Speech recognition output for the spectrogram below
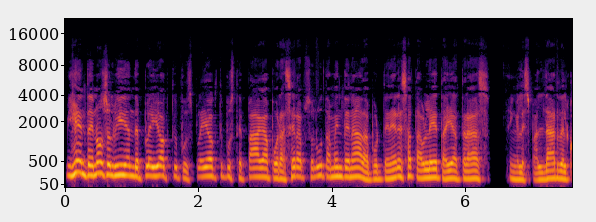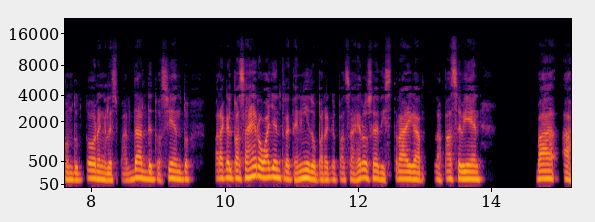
Mi gente, no se olviden de Play Octopus. Play Octopus te paga por hacer absolutamente nada, por tener esa tableta ahí atrás en el espaldar del conductor, en el espaldar de tu asiento, para que el pasajero vaya entretenido, para que el pasajero se distraiga, la pase bien, va a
